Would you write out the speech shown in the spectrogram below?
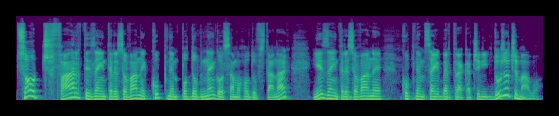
co czwarty zainteresowany kupnem podobnego samochodu w Stanach jest zainteresowany kupnem Cybertrucka, czyli dużo czy mało?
